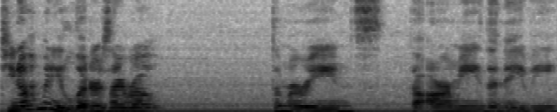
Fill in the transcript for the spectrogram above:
Do you know how many letters I wrote? The Marines, the Army, the Navy.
